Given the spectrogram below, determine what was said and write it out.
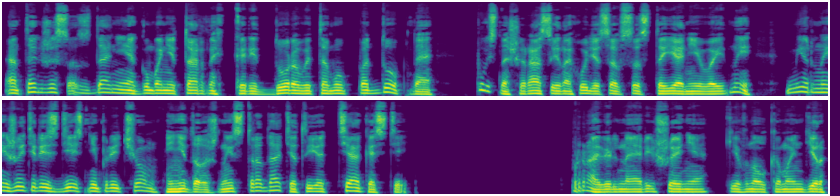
а также создании гуманитарных коридоров и тому подобное. Пусть наши расы находятся в состоянии войны, мирные жители здесь ни при чем и не должны страдать от ее тягостей. «Правильное решение», – кивнул командир.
